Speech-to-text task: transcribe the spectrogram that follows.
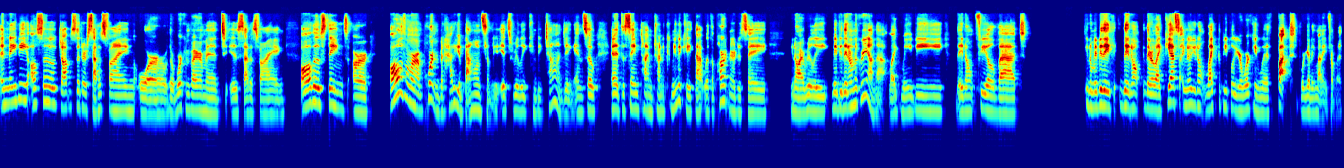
And maybe also jobs that are satisfying or their work environment is satisfying. All those things are all of them are important but how do you balance them it's really can be challenging and so and at the same time trying to communicate that with a partner to say you know, I really maybe they don't agree on that. Like maybe they don't feel that you know maybe they they don't they're like yes i know you don't like the people you're working with but we're getting money from it.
